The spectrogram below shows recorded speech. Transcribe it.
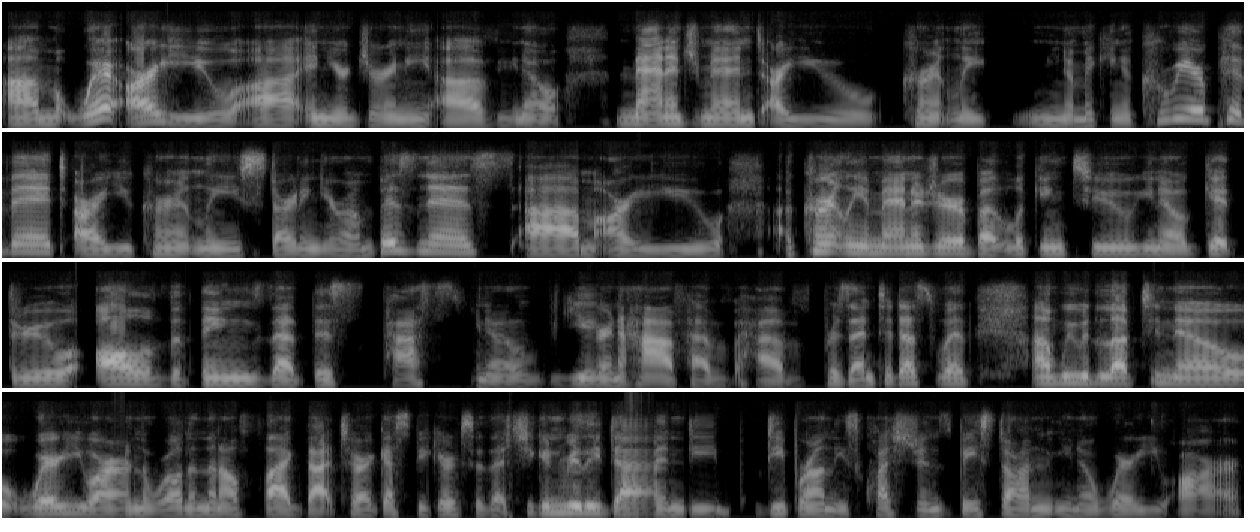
Um, where are you uh, in your journey of, you know, management? Are you currently, you know, making a career pivot? Are you currently starting your own business? Um, are you uh, currently a manager, but looking to, you know, get through all of the things that this past, you know, year and a half have have presented us with? Uh, we would love to know where you are in the world, and then I'll fly flag that to our guest speaker so that she can really dive in deep, deeper on these questions based on you know where you are.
